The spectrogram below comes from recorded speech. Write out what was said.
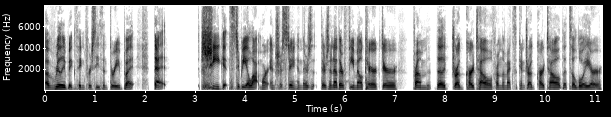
a really big thing for season three, but that she gets to be a lot more interesting and there's there's another female character from the drug cartel from the mexican drug cartel that's a lawyer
